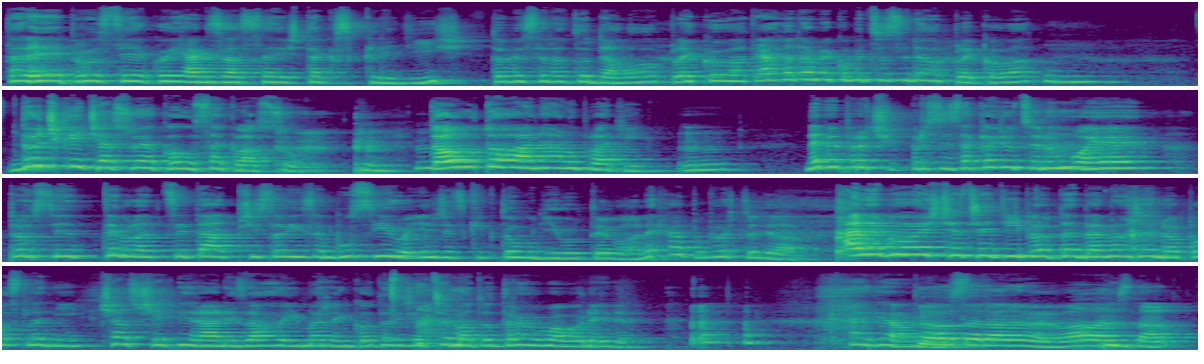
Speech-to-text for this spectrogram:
tady je prostě jako jak zaseš, tak sklidíš, to by se na to dalo aplikovat. Já hledám, jako by, co se dá aplikovat. Mhm. Dočkej času jako husa klasu. To u toho análu platí. Mhm. Nevím, proč prostě za každou cenu moje prostě tyhle citát přísloví se musí hodit vždycky k tomu dílu, ty vole. Nechápu, proč to dělám. A nebo ještě třetí pro tebe, Mařeno, poslední. Čas všechny rány zahojí, Mařenko, takže třeba to trhova odejde. Tak já To teda nevím, ale snad.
